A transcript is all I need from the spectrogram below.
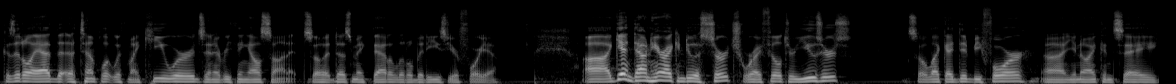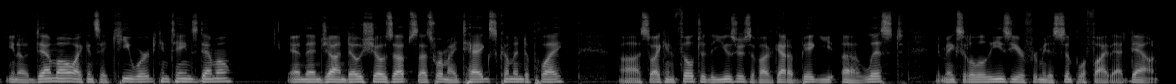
because it'll add a template with my keywords and everything else on it. So it does make that a little bit easier for you. Uh, again, down here I can do a search where I filter users. So like I did before, uh, you know, I can say, you know, demo, I can say keyword contains demo, and then John Doe shows up. So that's where my tags come into play. Uh, so I can filter the users if I've got a big uh, list. It makes it a little easier for me to simplify that down.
